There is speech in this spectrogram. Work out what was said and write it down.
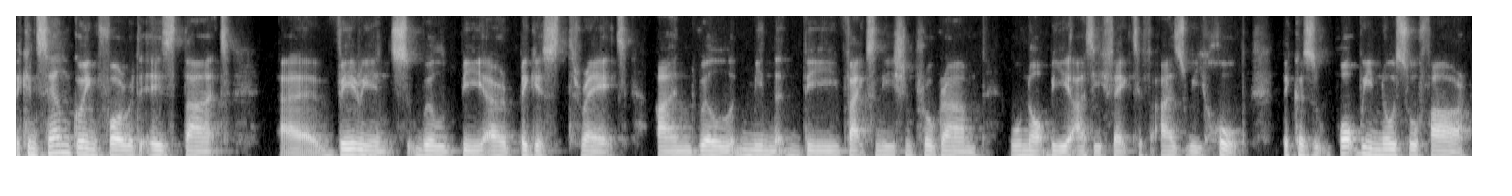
The concern going forward is that uh, variants will be our biggest threat and will mean that the vaccination program will not be as effective as we hope. Because what we know so far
